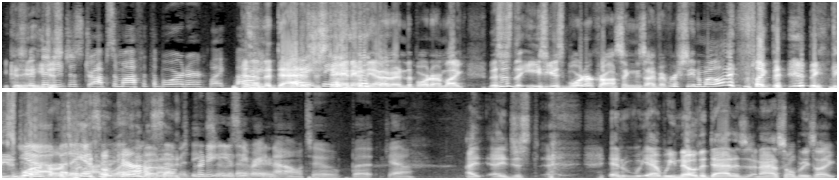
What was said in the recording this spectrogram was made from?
because he, he just, he just drops him off at the border, like. Bye. and then the dad Alright, is just standing on the other end of the border. I'm like, this is the easiest border crossings I've ever seen in my life. Like the, the, these border Yeah, guards but I really guess don't was care about it. It's pretty easy right now too, but yeah. I, I just and we, yeah we know the dad is an asshole but he's like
